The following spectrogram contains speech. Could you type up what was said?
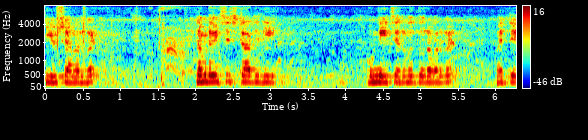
T Usha നമ്മുടെ വിശിഷ്ടാതിഥി ഉണ്ണി ചെറുവത്തൂർ അവർകൾ മറ്റ്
